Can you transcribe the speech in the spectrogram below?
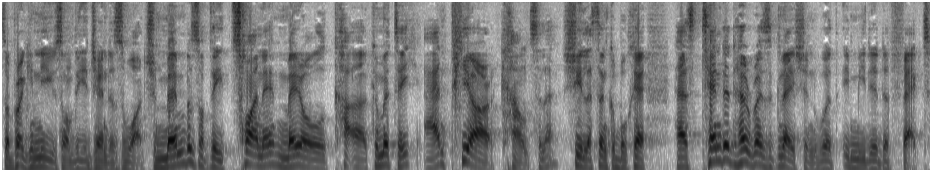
So, breaking news on the agenda's watch. Members of the Tshwane Mayoral uh, Committee and PR Councillor Sheila Senkubuge has tendered her resignation with immediate effect.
